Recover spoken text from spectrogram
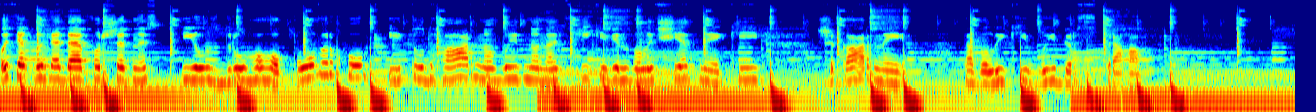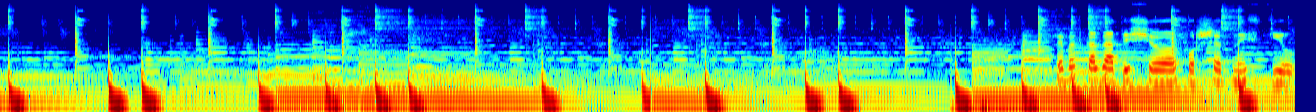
Ось як виглядає фуршетний стіл з другого поверху, і тут гарно видно, наскільки він величезний, який шикарний та великий вибір страв. Треба сказати, що фуршетний стіл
